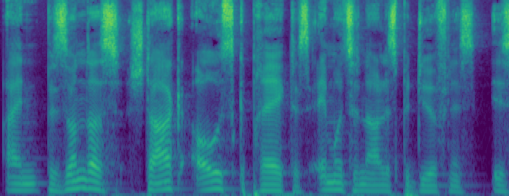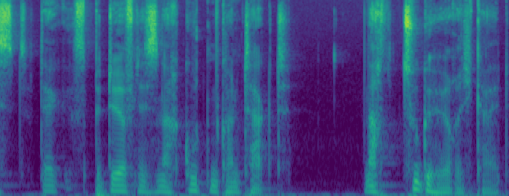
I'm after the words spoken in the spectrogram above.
ein besonders stark ausgeprägtes emotionales Bedürfnis ist das Bedürfnis nach gutem Kontakt, nach Zugehörigkeit.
